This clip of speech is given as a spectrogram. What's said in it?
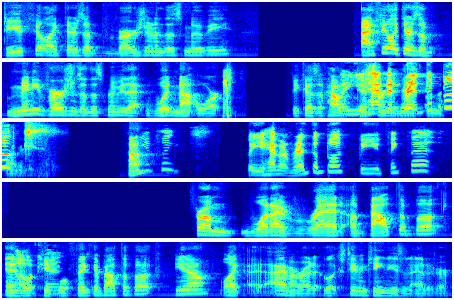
Do you feel like there's a version of this movie? I feel like there's a many versions of this movie that would not work because of how But you different haven't it is read the from book? Shining. Huh? You think? But you haven't read the book, but you think that? From what I've read about the book and what people think about the book, you know, like I I haven't read it. Look, Stephen King needs an editor.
